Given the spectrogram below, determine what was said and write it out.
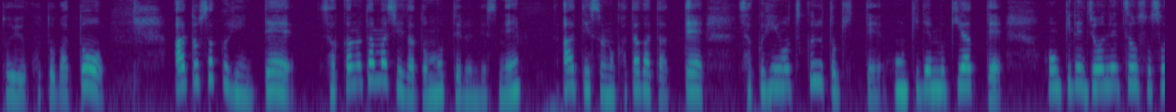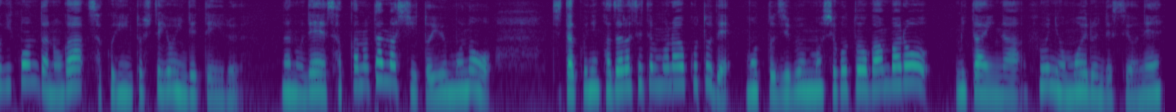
という言葉とアート作品って作家の魂だと思ってるんですね。アーティストの方々って作品を作る時って本気で向き合って本気で情熱を注ぎ込んだのが作品として世に出ているなので作家の魂というものを自宅に飾らせてもらうことでもっと自分も仕事を頑張ろうみたいな風に思えるんですよね。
